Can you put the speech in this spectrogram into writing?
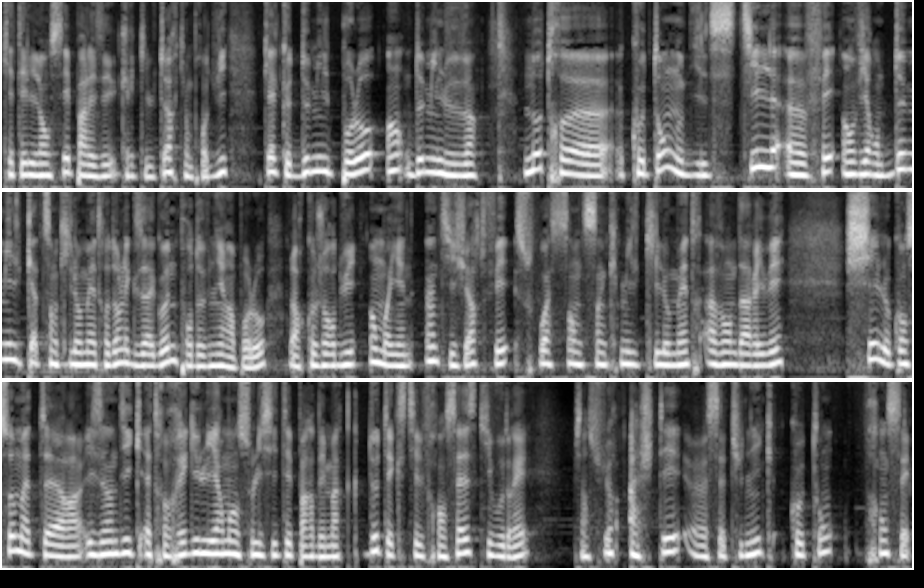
qui a été lancée par les agriculteurs qui ont produit quelques 2000 polos en 2020. Notre euh, coton, nous dit le style, euh, fait environ 2400 km dans l'hexagone pour devenir un polo, alors qu'aujourd'hui, en moyenne, un t-shirt fait 65 000 km avant d'arriver chez le consommateur. Ils indiquent être régulièrement sollicités par des marques de textiles françaises qui voudraient bien sûr acheter euh, cet unique coton français.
